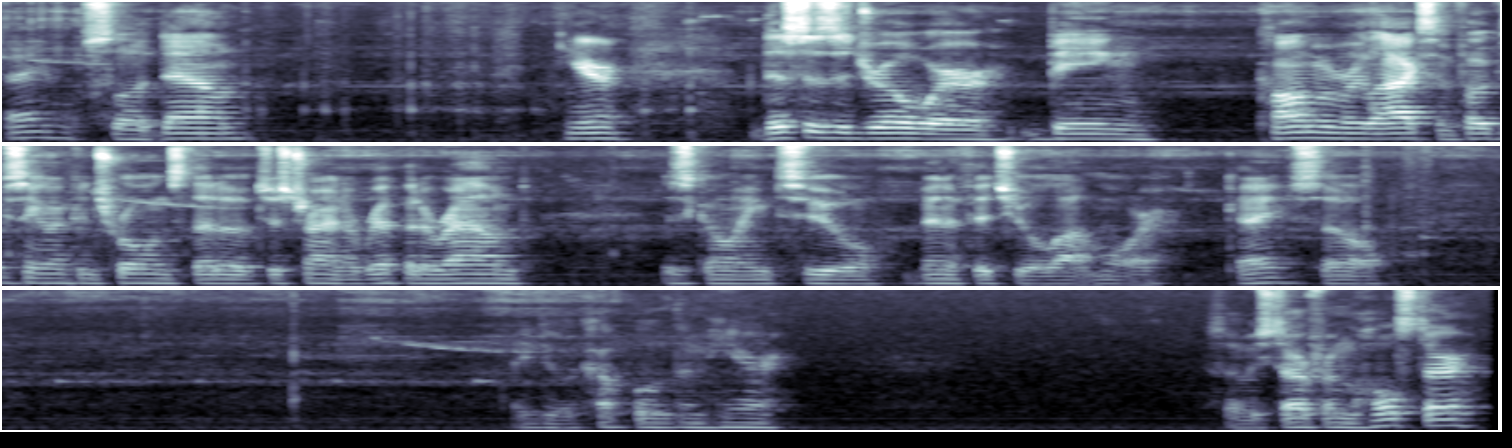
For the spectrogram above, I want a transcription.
Okay, we'll slow it down. Here, this is a drill where being calm and relaxed and focusing on control instead of just trying to rip it around is going to benefit you a lot more. Okay, so I do a couple of them here. So we start from the holster.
